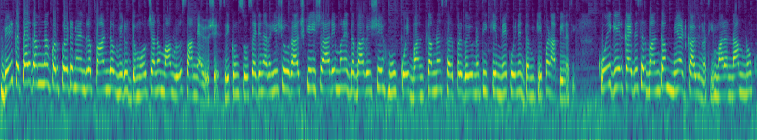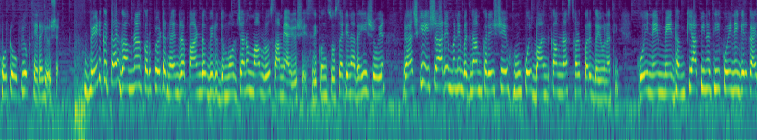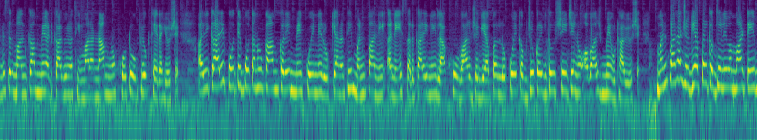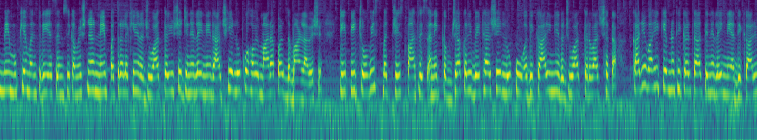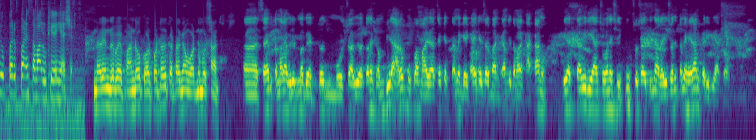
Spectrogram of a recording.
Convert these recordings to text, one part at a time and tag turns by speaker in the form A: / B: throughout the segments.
A: વેડ કતાર ગામના કોર્પોરેટર નરેન્દ્ર પાંડવ વિરુદ્ધ મોરચાનો મામલો સામે આવ્યો છે. શ્રીકુંજ સોસાયટીના રહીશો રાજકીય ઇશારે મને દબાવે છે. હું કોઈ બાંધકામના સ્થળ પર ગયો નથી કે મેં કોઈને ધમકી પણ આપી નથી. કોઈ ગેરકાયદેસર બાંધકામ મેં અટકાવ્યું નથી. મારા નામનો ખોટો ઉપયોગ થઈ રહ્યો છે. વેડ કતાર ગામના કોર્પોરેટર નરેન્દ્ર પાંડવ વિરુદ્ધ મોરચાનો મામલો સામે આવ્યો છે. શ્રીકુંજ સોસાયટીના રહીશોએ રાજકીય ઇશારે મને બદનામ કરે છે. હું કોઈ બાંધકામના સ્થળ પર ગયો નથી. કોઈને મેં ધમકી આપી નથી, કોઈને ગેરકાયદેસર બાંધકામ મેં અટકાવ્યું નથી. મારા નામનો ખોટો ઉપયોગ થઈ રહ્યો છે. અધિકારી પોતે પોતાનું કામ કરે, મેં કોઈને રોક્યા નથી. મનપાની અને સરકારીની લાખો વાર જગ્યા પર લોકોએ કબજો કરી લીધો છે, જેનો અવાજ મેં ઉઠાવ્યો છે. મનપાના જગ્યા પર કબજો લેવા માટે મેં મુખ્યમંત્રી, એસએમસી કમિશનરને પત્ર લખીને રજૂઆત કરી છે, જેને લઈને રાજકીય લોકો હવે મારા પર દબાણ લાવે છે. ટીપી ચોવીસ, પચીસ, પાંત્રીસ અને કબજા કરી બેઠા છે લોકો અધિકારીને રજૂઆત કરવા છતાં. કાર્યવાહી કેમ નથી કરતા તેને લઈને અધિકારીઓ પર પણ સવાલ ઉઠી રહ્યા છે.
B: Narendrabhai Pandav corporator Katargam ward number સાત.
C: સાહેબ તમારા વિરુદ્ધમાં એટલો જ મોરચો આવ્યો હતો અને ગંભીર આરોપ મૂકવામાં આવ્યા છે કે તમે ગેરકાયદેસર બાંધકામથી તમારા કાકાનું એ અટકાવી રહ્યા છો અને સ્લીપિંગ સોસાયટીના રહીશોને તમે હેરાન કરી રહ્યા છો.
